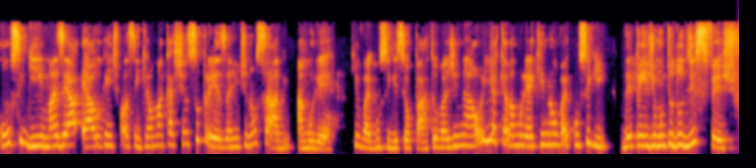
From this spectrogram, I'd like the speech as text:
conseguir. Mas é, é algo que a gente fala assim, que é uma caixinha surpresa, a gente não sabe, a mulher que vai conseguir seu parto vaginal e aquela mulher que não vai conseguir. Depende muito do desfecho.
